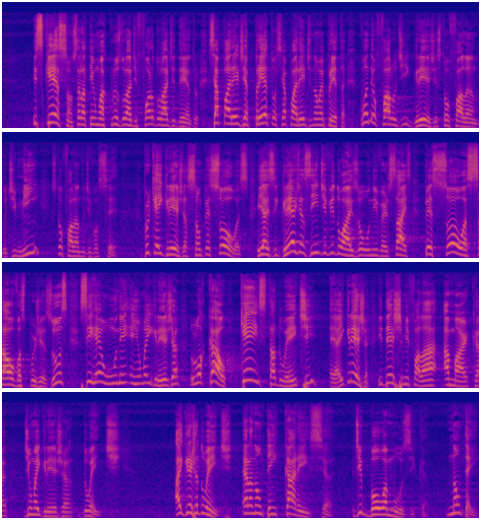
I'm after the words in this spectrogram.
Esqueçam se ela tem uma cruz do lado de fora ou do lado de dentro, se a parede é preta ou se a parede não é preta. Quando eu falo de igreja, estou falando de mim, estou falando de você porque a igreja são pessoas, e as igrejas individuais ou universais, pessoas salvas por Jesus, se reúnem em uma igreja local. Quem está doente é a igreja. E deixe-me falar a marca de uma igreja doente. A igreja doente, ela não tem carência de boa música. Não tem.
